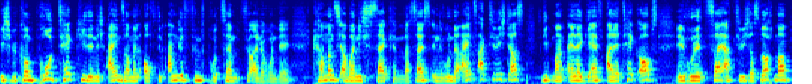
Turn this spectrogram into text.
ich bekomme pro Tech Key, den ich einsammle, auf den Angriff 5% für eine Runde. Kann man sich aber nicht stacken. Das heißt, in Runde 1 aktiviere ich das, gibt meinem LRGF alle Tech Orbs, in Runde 2 aktiviere ich das nochmal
